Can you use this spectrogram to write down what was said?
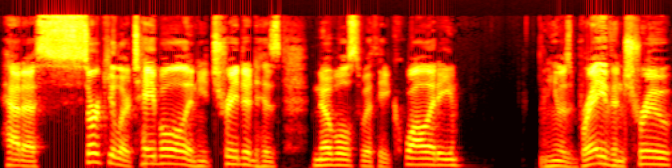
had a circular table and he treated his nobles with equality and he was brave and true.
